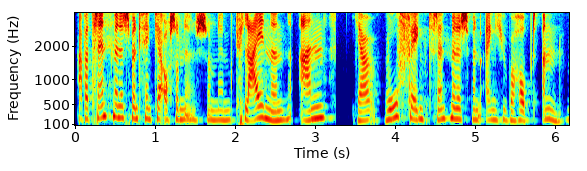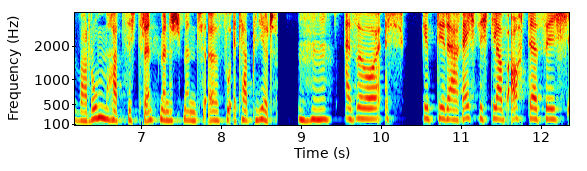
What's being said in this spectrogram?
Aber Trendmanagement fängt ja auch schon, schon im Kleinen an ja, wo fängt Trendmanagement eigentlich überhaupt an? Warum hat sich Trendmanagement äh, so etabliert? Mhm. Also ich gebe dir da recht. Ich glaube auch, dass sich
